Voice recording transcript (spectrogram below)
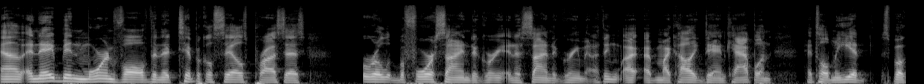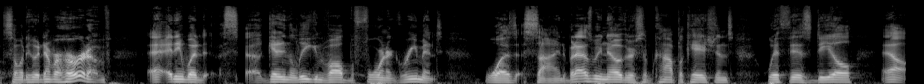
Um, and they've been more involved in the typical sales process early before signed agree in a signed agreement. I think my, my colleague Dan Kaplan had told me he had spoke to somebody who had never heard of anyone uh, getting the league involved before an agreement was signed. But as we know, there's some complications with this deal. Uh,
